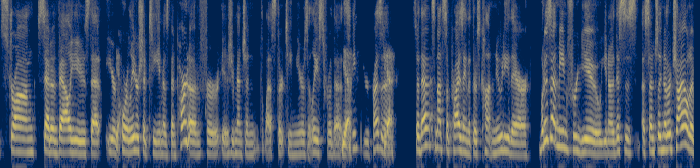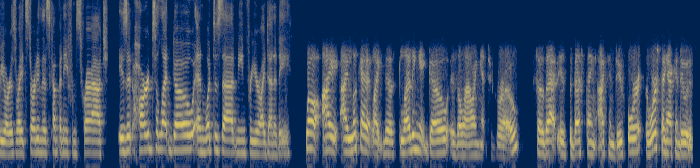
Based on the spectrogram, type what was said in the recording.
strong set of values that your yes. core leadership team has been part of for, as you mentioned, the last 13 years at least for the yes. your president. Yes. So that's not surprising that there's continuity there. What does that mean for you? You know, this is essentially another child of yours, right? Starting this company from scratch. Is it hard to let go? And what does that mean for your identity? Well, I, I look at it like this letting it go is allowing it to grow. So that is the best thing I can do for it. The worst thing I can do is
